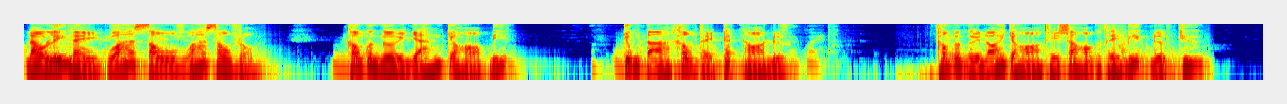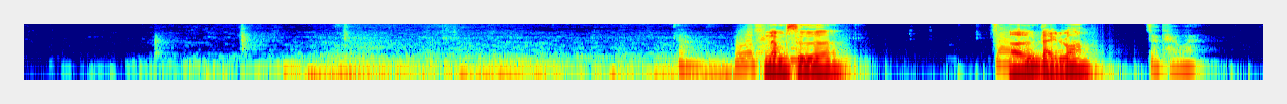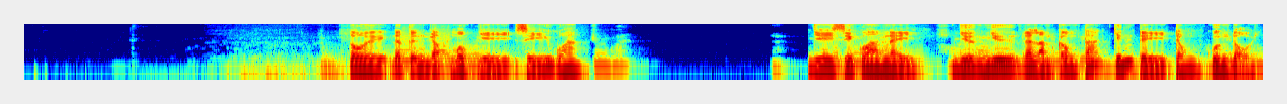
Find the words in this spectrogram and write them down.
Đạo lý này quá sâu quá sâu rồi. Không có người giảng cho họ biết. Chúng ta không thể trách họ được. Không có người nói cho họ Thì sao họ có thể biết được chứ? Năm xưa, Ở Đài Loan, Tôi đã từng gặp một vị sĩ quan. Vị sĩ quan này Dường như là làm công tác chính trị trong quân đội.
